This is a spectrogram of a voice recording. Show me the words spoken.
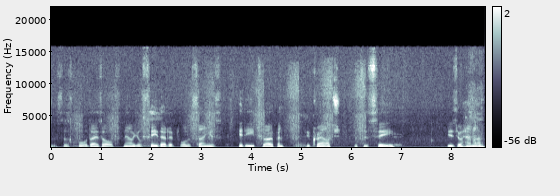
this is four days old. Now you'll see that it, all it's saying is hit E to open. If you crouch, which is C, use your hammer.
